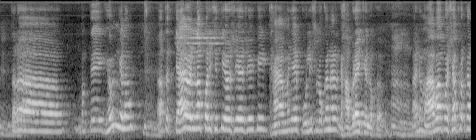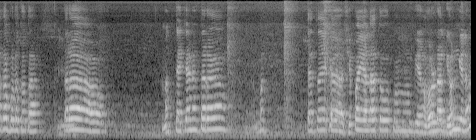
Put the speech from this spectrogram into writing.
तर मग ते घेऊन गेला. आता त्यावेळेला परिस्थिती अशी अशी की था- म्हणजे पोलीस लोकांना घाबरायचे लोक. आणि महाबाप अशा प्रकारचा बोलत होता. तर मग त्याच्यानंतर मग त्याचा एक शिपाई आला तो होल्डार घेऊन गेला.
